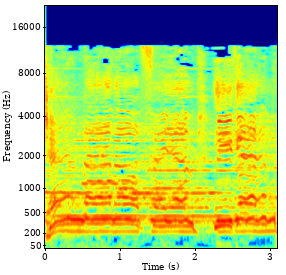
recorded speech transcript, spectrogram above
Csendben a fejem, igen,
